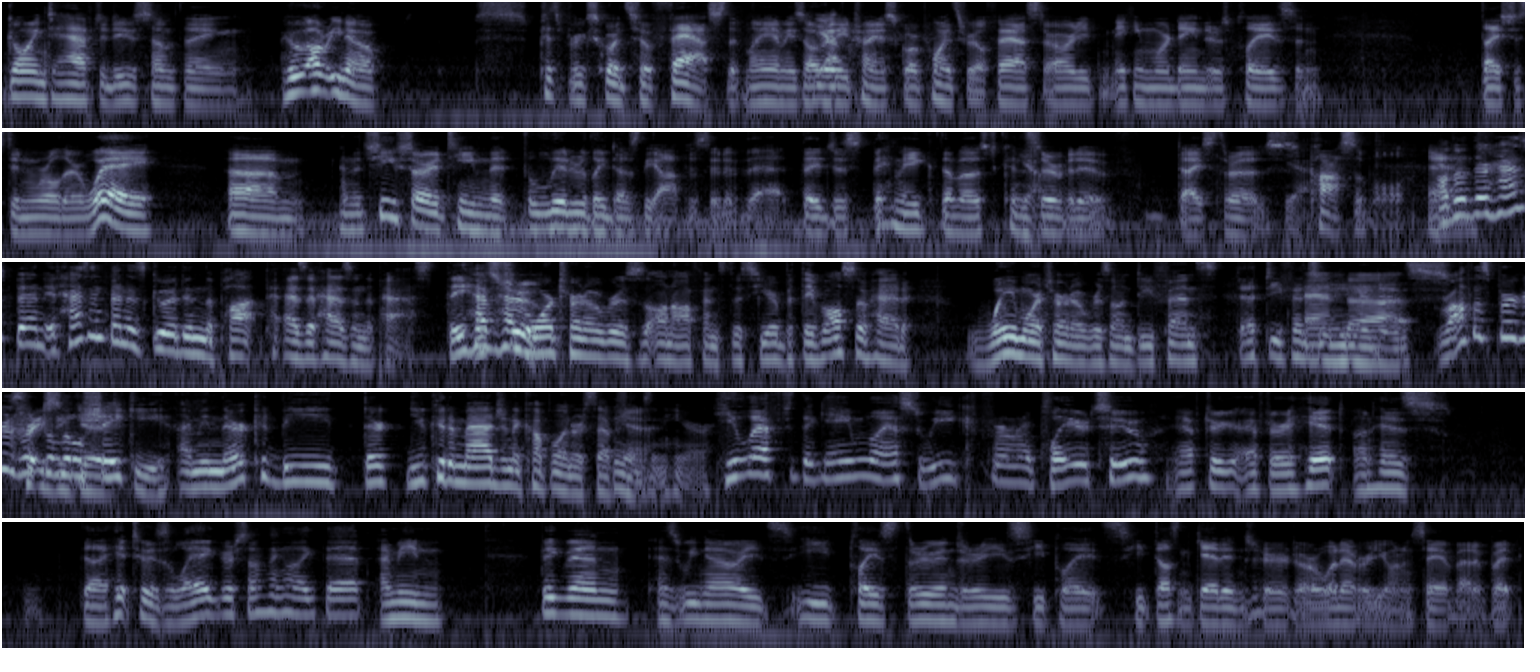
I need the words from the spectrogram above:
going to have to do something. Who, you know, Pittsburgh scored so fast that Miami's already Yeah. trying to score points real fast. They're already making more dangerous plays, and dice just didn't roll their way. Um, and the Chiefs are a team that literally does the opposite of that. They just they make the most conservative dice throws Yeah. possible. And Although there has been, it hasn't been as good in the pot as it has in the past. They have had true. more turnovers on offense this year, but they've also had way more turnovers on defense. that defense and uh, is Roethlisberger's looked a little good. shaky. I mean, there could be there. You could imagine a couple interceptions in here. He left the game last week for a play or two after after a hit on his uh, hit to his leg or something like that. I mean, Big Ben, as we know, he's, he plays through injuries. He plays. He doesn't get injured or whatever you want to say about it, but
